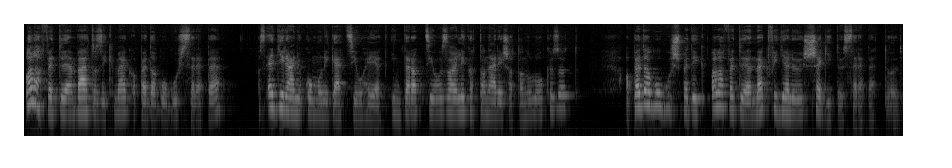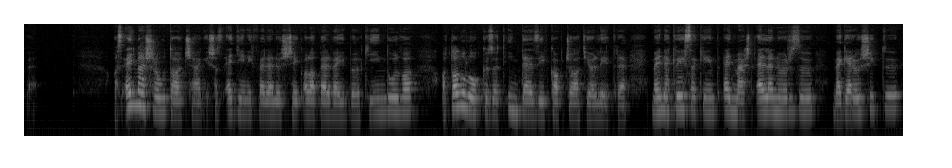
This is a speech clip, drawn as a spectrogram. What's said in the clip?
Alapvetően változik meg a pedagógus szerepe, az egyirányú kommunikáció helyett interakció zajlik a tanár és a tanuló között, a pedagógus pedig alapvetően megfigyelő, segítő szerepet tölt be. Az egymásra utaltság és az egyéni felelősség alapelveiből kiindulva a tanulók között intenzív kapcsolat jön létre, melynek részeként egymást ellenőrző, megerősítő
